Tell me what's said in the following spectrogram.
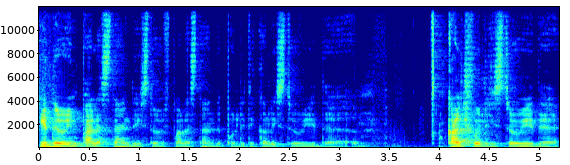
either in Palestine, the history of Palestine, the political history, the um, cultural history, the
